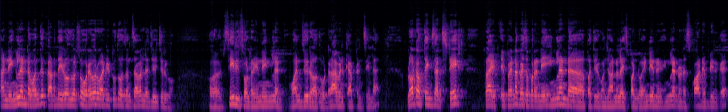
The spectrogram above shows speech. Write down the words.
அண்ட் இங்கிலாண்டை வந்து கடந்த இருபது வருஷம் ஒரே ஒரு வாட்டி டூ தௌசண்ட் செவனில் ஜெயிச்சிருக்கோம். சீரீஸ் சொல்கிறேன் இன் இங்கிலாந்து. ஒன் ஜீரோ அது டிராவிட் கேப்டன்சியில் lot of things at stake right இப்போ என்ன பேச போகிற நீ இங்கிலாண்டை பற்றி கொஞ்சம் அனலைஸ் பண்ணுவோம் இந்தியன் இங்கிலாண்டோட ஸ்குவாட் எப்படி இருக்குது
